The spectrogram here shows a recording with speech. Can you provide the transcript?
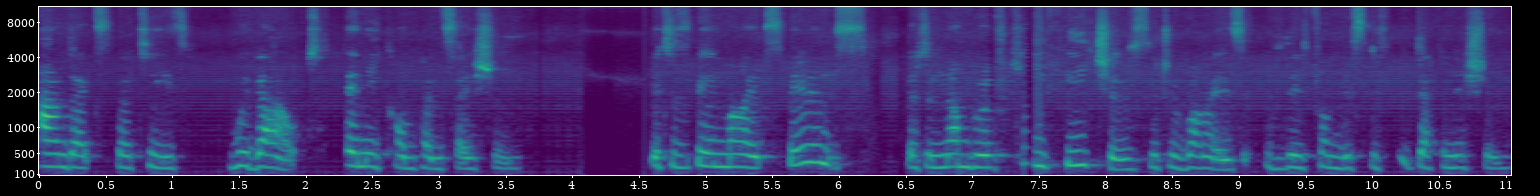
and expertise without any compensation. It has been my experience that a number of key features that arise from this definition.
